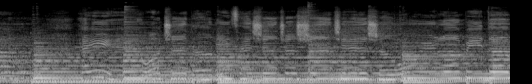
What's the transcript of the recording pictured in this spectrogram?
嘿耶我知道你才是这世界上无与伦比的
